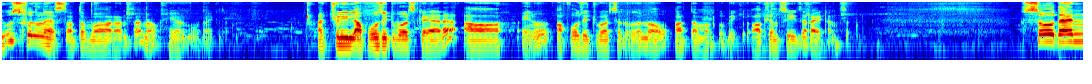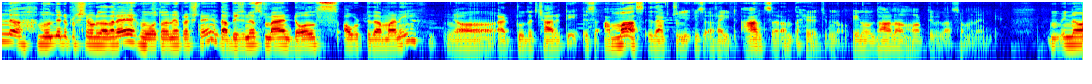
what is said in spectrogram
ಯೂಸ್ಫುಲ್ನೆಸ್ ಆಫ್ ದ ವಾರ್ ಅಂತ ನಾವು ಹೇಳ್ಬೋದಾಗಿದೆ. ಆ್ಯಕ್ಚುಲಿ ಇಲ್ಲಿ ಅಪೋಸಿಟ್ ವರ್ಡ್ಸ್ ಕೇಳ್ಯಾರ ಆ, ಏನು ಅಪೋಸಿಟ್ ವರ್ಡ್ಸ್ ಅನ್ನೋದನ್ನು ನಾವು ಅರ್ಥ ಮಾಡ್ಕೋಬೇಕು. Option C is the right answer so then ಮುಂದಿನ ಪ್ರಶ್ನೆ ನೋಡೋದಾದರೆ ಮೂವತ್ತೊಂದನೇ ಪ್ರಶ್ನೆ. The business man doles out the money at to the charity is alms is actually is right answer ಅಂತ ಹೇಳ್ತೀವಿ ನಾವು. ಏನು ದಾನ ಮಾಡ್ತೀವಲ್ಲ ಸಾಮಾನ್ಯವಾಗಿ. ಇನ್ನು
